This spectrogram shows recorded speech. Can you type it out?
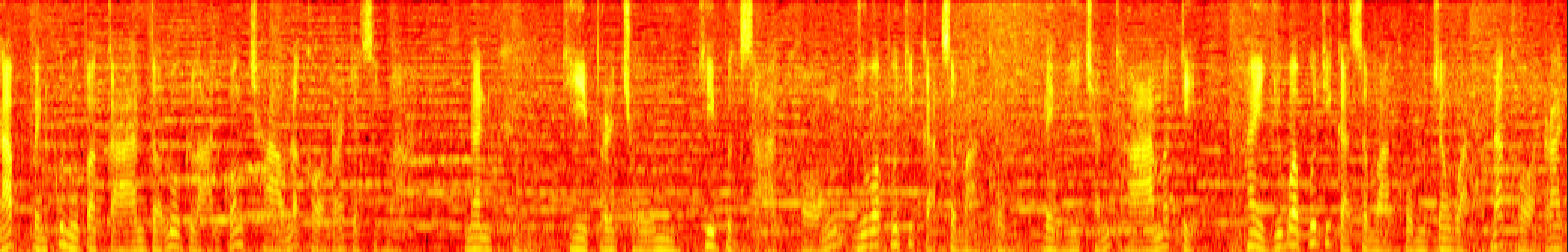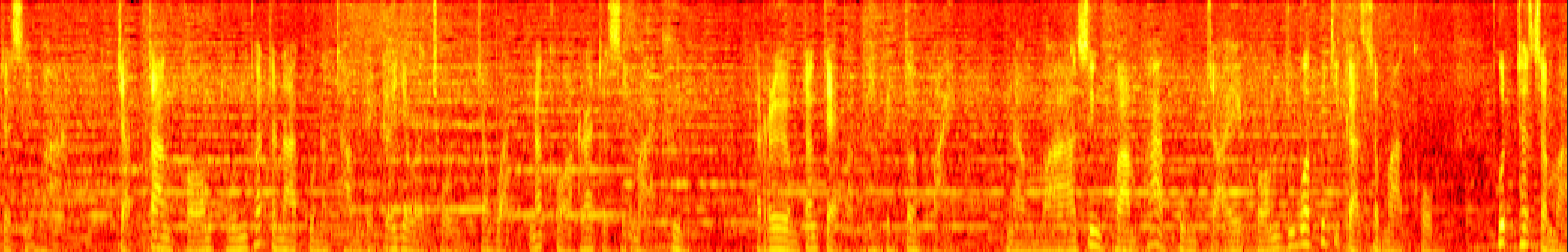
นับเป็นคุณูปการต่อลูกหลานของชาวนครราชสีมา นั่นคือที่ประชุมที่ปรึกษาของยุวพุทธิกสมาคม ได้มีฉันทามติ ให้ยุวพุทธิกสมาคม จังหวัดนครราชสีมา จัดตั้งกองทุนพัฒนาคุณธรรมเด็กและเยาวชน จังหวัดนครราชสีมาขึ้น เริ่มตั้งแต่บัดนี้เป็นต้นไปนำมาซึ่งความภาคภูมิใจของยุวพฤติการสมาคม พุทธสมา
